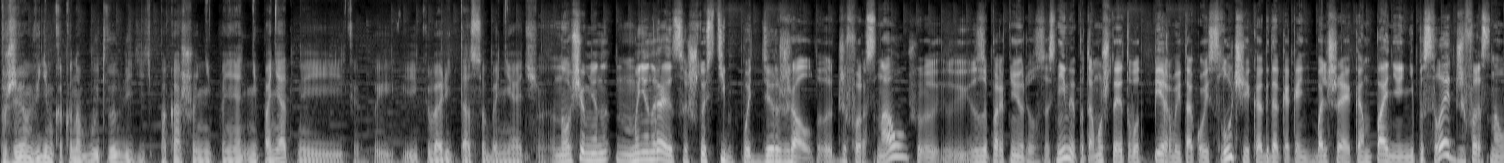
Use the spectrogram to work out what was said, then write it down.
поживем, видим, как оно будет выглядеть. Пока что непоня- непонятно и как бы и говорить-то особо не о чем. Ну, вообще, мне, мне нравится, что Steam поддержал э, GeForce Now, э, запартнерился с ними, потому что это вот первый такой случай, когда какая-нибудь большая компания не посылает GeForce Now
